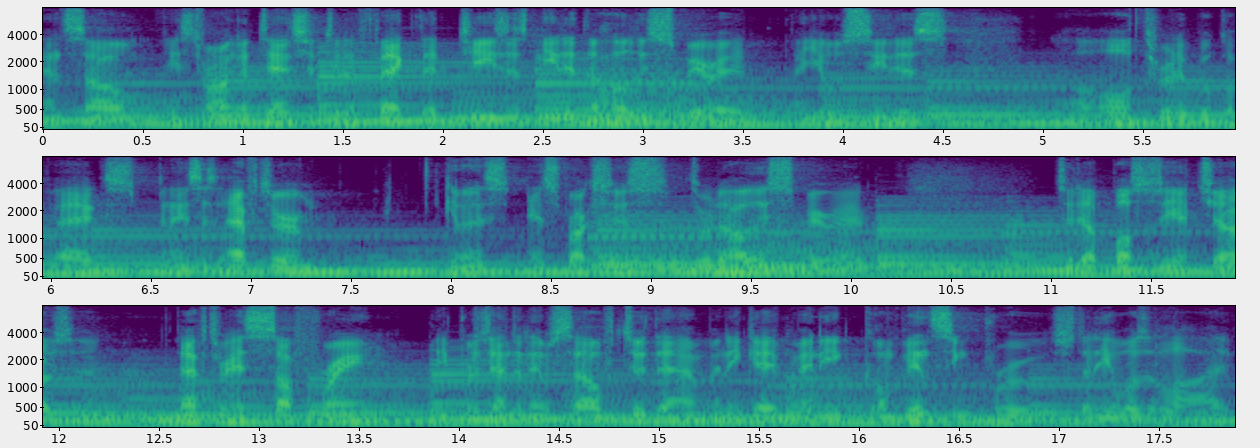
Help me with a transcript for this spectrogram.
And so he's drawing attention to the fact that Jesus needed the Holy Spirit. And you will see this all through the book of Acts. And he says, after giving instructions through the Holy Spirit to the apostles he had chosen, after his suffering, he presented himself to them and he gave many convincing proofs that he was alive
